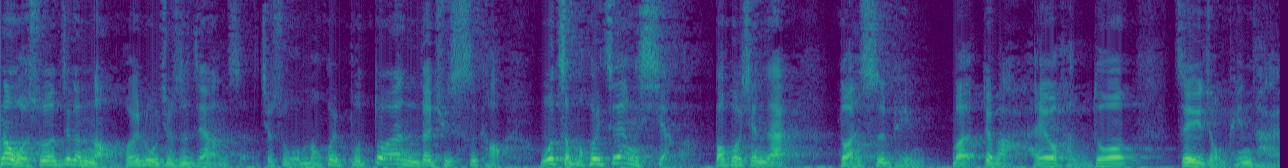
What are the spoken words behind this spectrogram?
那我说这个脑回路就是这样子，就是我们会不断的去思考，我怎么会这样想啊？包括现在短视频，不对吧？还有很多这种平台，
